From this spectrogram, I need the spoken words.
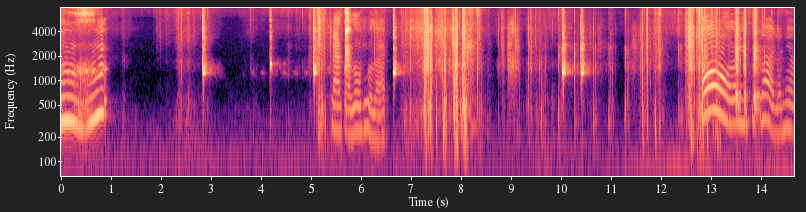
อือหือลาก่อน โลกที่โหดร้ายโอ้เรารีเซ็ตได้แล้วเนี่ย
